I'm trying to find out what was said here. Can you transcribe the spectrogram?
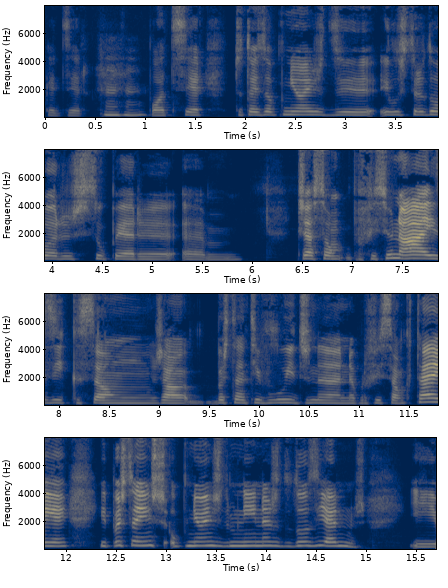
Quer dizer, uhum. pode ser. Tu tens opiniões de ilustradores super. Um, que já são profissionais e que são já bastante evoluídos na, na profissão que têm, e depois tens opiniões de meninas de 12 anos. E,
